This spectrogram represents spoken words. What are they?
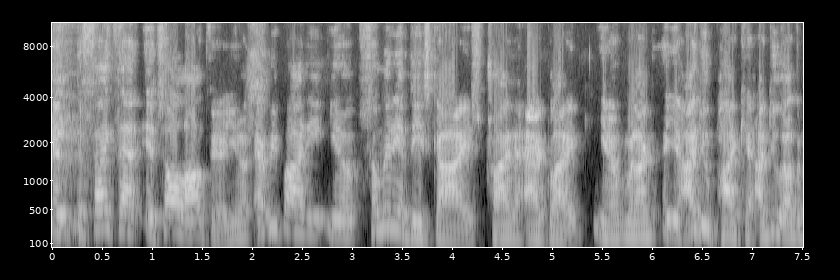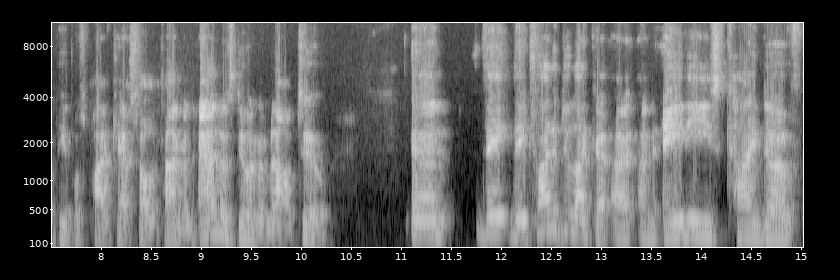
And the fact that it's all out there, you know, everybody, you know, so many of these guys try to act like, you know, when I, you know, I do podcast, I do other people's podcasts all the time, and Anna's doing them now too. And they they try to do like a, a an '80s kind of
